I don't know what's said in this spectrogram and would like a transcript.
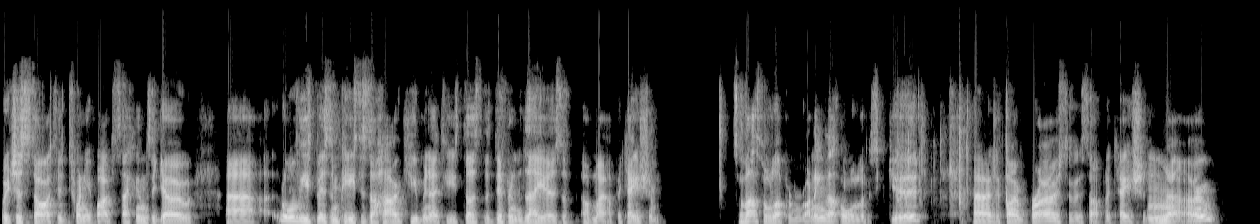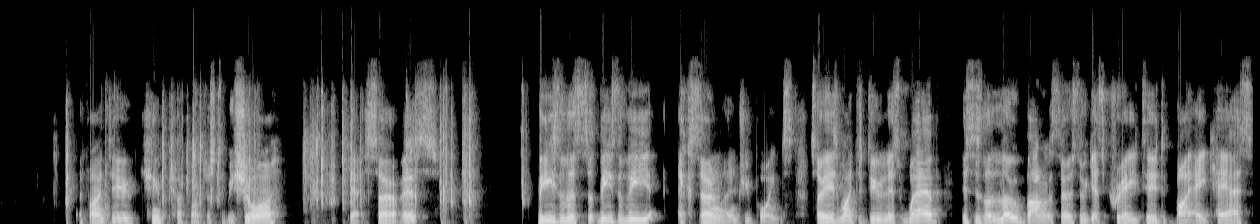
which has started 25 seconds ago. Uh, all these bits and pieces are how Kubernetes does the different layers of, of my application. So that's all up and running. That all looks good. And if I browse to this application now, if I do kubectl just to be sure, get service, these are the these are the external entry points. So here's my to-do list web. This is the load balancer, so it gets created by AKS,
